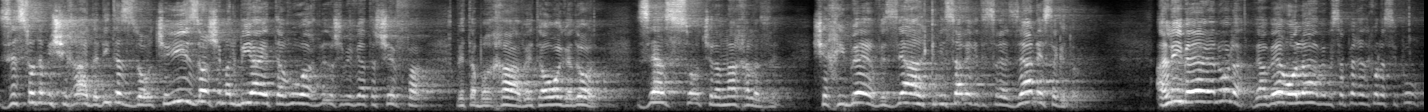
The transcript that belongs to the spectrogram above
זה סוד המשיכה ההדדית הזאת, שהיא זו שמלביעה את הרוח, וזו שמביאה את השפע, ואת הברכה, ואת האור הגדול. זה הסוד של הנחל הזה, שחיבר, וזה הכניסה לארץ ישראל, זה הנס הגדול. עלי באר ענולה, והבאר עולה ומספרת את כל הסיפור.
